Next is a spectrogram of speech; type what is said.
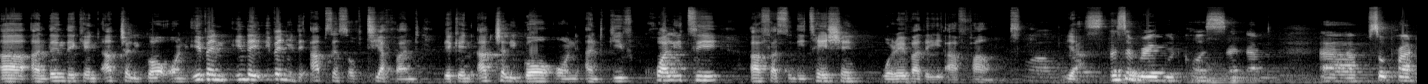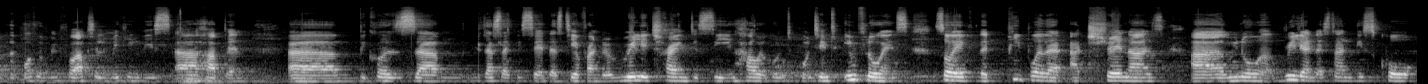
uh, and then they can actually go on. Even in the even in the absence of Tearfund, they can actually go on and give quality uh, facilitation wherever they are found. Wow, Yes. that's, that's a very good cause, and I'm uh, so proud of the both of you for actually making this uh, happen. Um, because um, just like you said, as TF we're really trying to see how we're going to continue to influence. So if the people that are trainers, uh, you know, uh, really understand this core,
